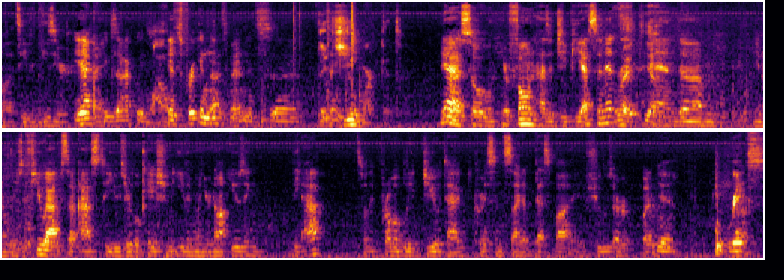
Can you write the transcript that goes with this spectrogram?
So that's even easier. Yeah, right? exactly. Wow. It's freaking nuts, man. It's uh, They insane. geomarked it. Yeah, Yeah. so your phone has a GPS in it. Right, yeah. And um, you know, there's a few apps that ask to use your location even when you're not using the app. So they probably geotagged Chris inside of Best Buy shoes or whatever. yeah. Rick's.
